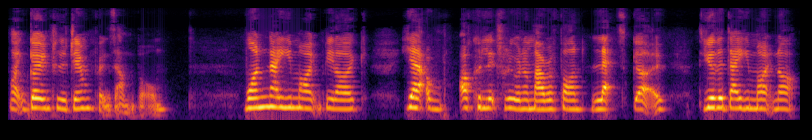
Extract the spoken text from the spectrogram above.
like going to the gym for example. One day you might be like, yeah, I could literally run a marathon. Let's go the other day you might not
